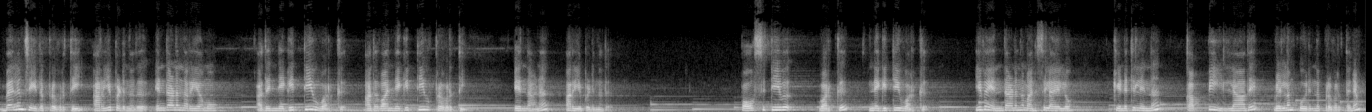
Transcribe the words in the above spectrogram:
ബലം ചെയ്ത പ്രവൃത്തി അറിയപ്പെടുന്നത് എന്താണെന്നറിയാമോ? അത് നെഗറ്റീവ് വർക്ക് അഥവാ നെഗറ്റീവ് പ്രവൃത്തി എന്നാണ് അറിയപ്പെടുന്നത്. Positive work negative work. ഇവ എന്താണെന്ന് മനസ്സിലായല്ലോ? കിണറ്റിൽ നിന്ന് കപ്പി ഇല്ലാതെ വെള്ളം കോരുന്ന പ്രവർത്തനം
